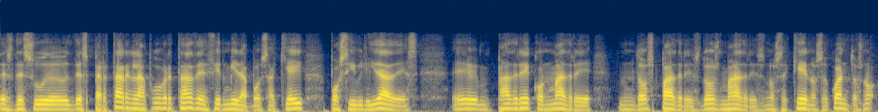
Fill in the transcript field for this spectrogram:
Desde su despertar en la pubertad, de decir, mira, pues aquí hay posibilidades, eh, padre con madre, dos padres, dos madres, no sé qué, no sé cuántos, ¿no?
